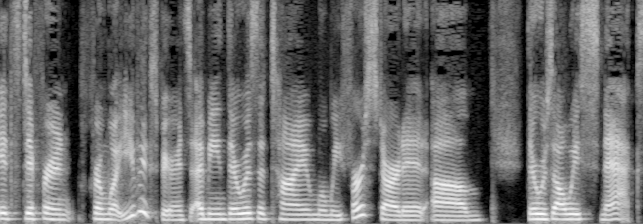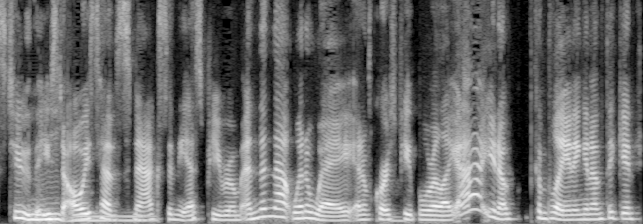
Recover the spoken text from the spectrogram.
It's different from what you've experienced i mean there was a time when we first started um there was always snacks too they used to always have Mhm. snacks in the sp room and then that went away and of course people were like ah you know complaining and i'm thinking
